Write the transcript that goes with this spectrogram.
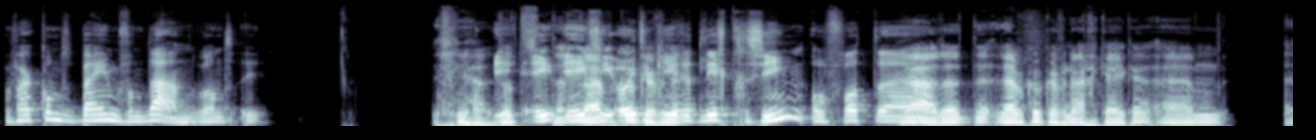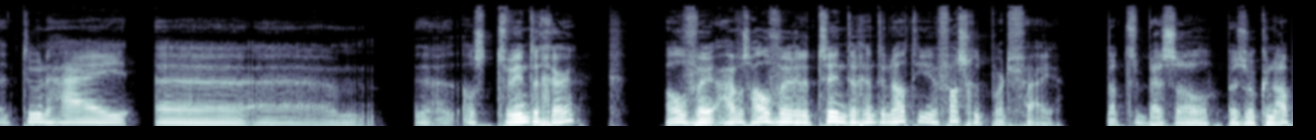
waar komt het bij hem vandaan? Want ja, he- dat, he- dat- daar heeft hij ooit een keer het licht gezien? Of wat? eh, Ja, dat, dat- daar heb ik ook even naar gekeken. Ehm, eh, toen hij eh, ehm, eh, als twintiger, halve, hij was halverwege de twintig en toen had hij een vastgoedportefeuille. Dat is best wel, best wel knap.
